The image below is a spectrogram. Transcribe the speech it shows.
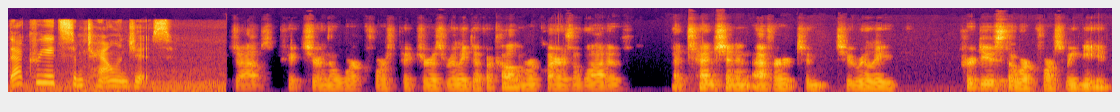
That creates some challenges jobs picture and the workforce picture is really difficult and requires a lot of attention and effort to, to really produce the workforce we need.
